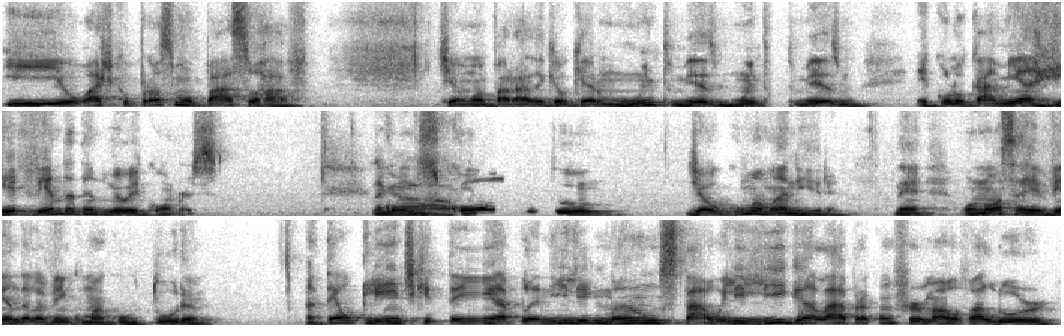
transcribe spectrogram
E eu acho que o próximo passo, Rafa, que é uma parada que eu quero muito mesmo, muito mesmo, é colocar a minha revenda dentro do meu e-commerce. Com desconto, de alguma maneira. Né? A nossa revenda ela vem com uma cultura até o cliente que tem a planilha em mãos, tal, ele liga lá para confirmar o valor.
